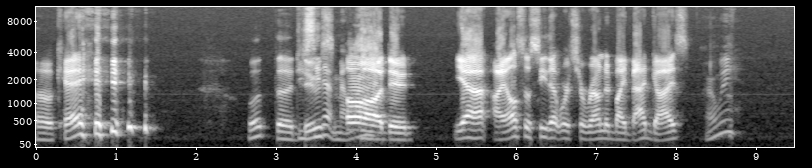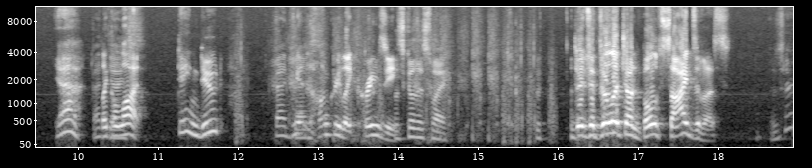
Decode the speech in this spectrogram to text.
Okay. what the Do you see deuce? that mountain? Oh, dude. Yeah, I also see that we're surrounded by bad guys. Are we? Yeah, Bad like a guys. lot. Dang, dude. Bad I'm getting guys. hungry like crazy. Let's go this way. There's a village on both sides of us. Is there?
